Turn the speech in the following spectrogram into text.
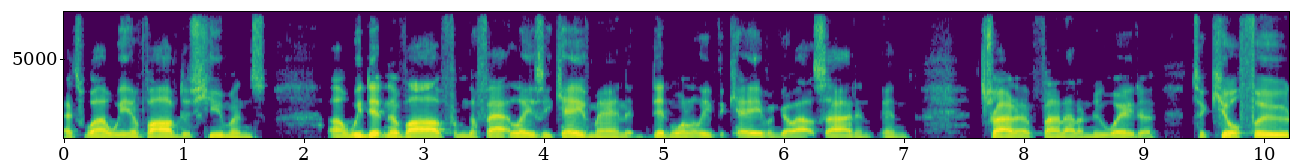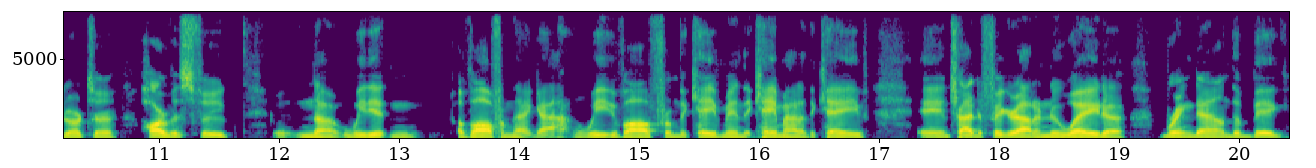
that's why we evolved as humans uh, we didn't evolve from the fat lazy caveman that didn't want to leave the cave and go outside and, and try to find out a new way to to kill food or to harvest food no we didn't evolve from that guy we evolved from the caveman that came out of the cave and tried to figure out a new way to bring down the big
